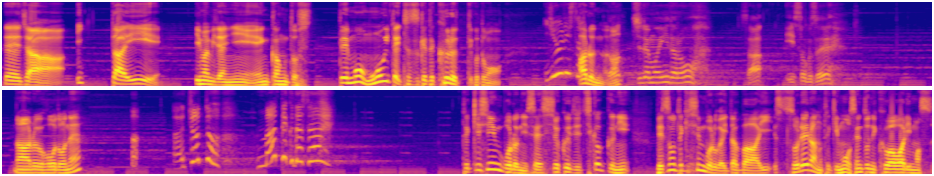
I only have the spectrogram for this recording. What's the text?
でじゃあ1体今みたいにエンカウントしてももう1体続けてくるってこともあるんだなどっちでもいいだろう。さあ急ぐぜ。なるほどね。あちょっと待ってください。敵シンボルに接触時近くに別の敵シンボルがいた場合それらの敵も戦闘に加わります。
